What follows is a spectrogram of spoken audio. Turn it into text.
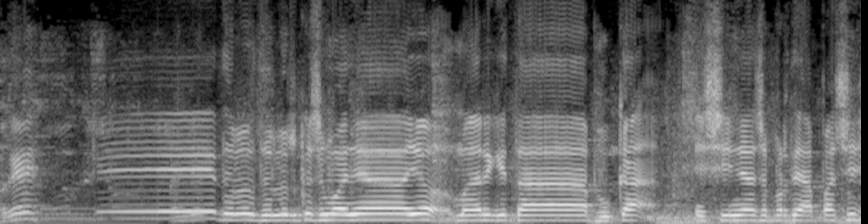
Oke? Okay? dulur-dulurku semuanya. Yuk mari kita buka isinya seperti apa sih?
